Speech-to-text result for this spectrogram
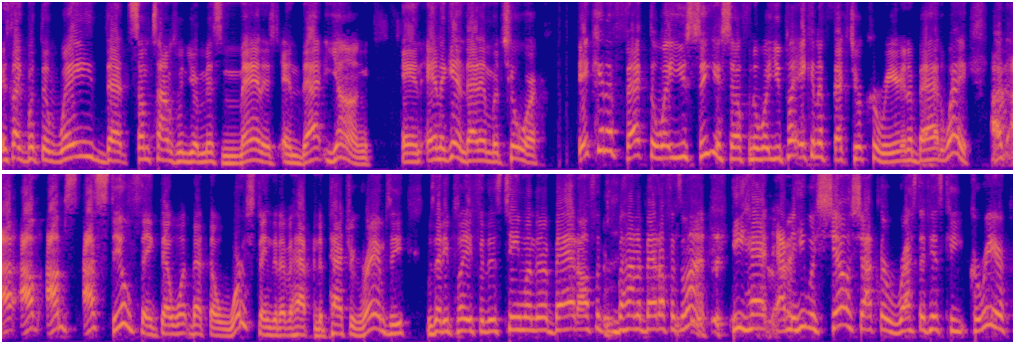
It's like, but the way that sometimes when you're mismanaged and that young, and and again that immature, it can affect the way you see yourself and the way you play. It can affect your career in a bad way. I, I, I'm, I still think that what, that the worst thing that ever happened to Patrick Ramsey was that he played for this team under a bad offense behind a bad offensive line. He had, I mean, he was shell shocked the rest of his career,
